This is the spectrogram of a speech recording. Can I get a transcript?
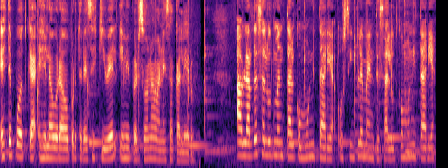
Este podcast es elaborado por Teresa Esquivel y mi persona Vanessa Calero. Hablar de salud mental comunitaria o simplemente salud comunitaria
